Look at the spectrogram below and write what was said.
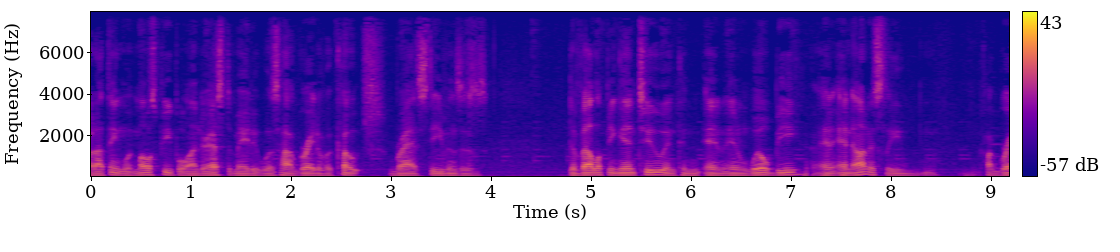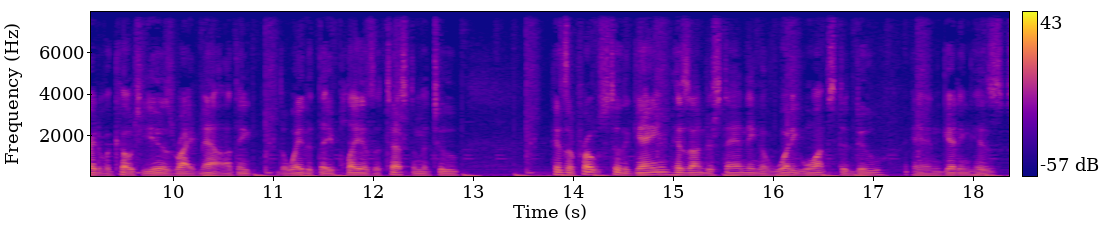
but I think what most people underestimated was how great of a coach Brad Stevens is developing into and can, and, and will be, and, and honestly, how great of a coach he is right now. I think the way that they play is a testament to his approach to the game, his understanding of what he wants to do, and getting his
